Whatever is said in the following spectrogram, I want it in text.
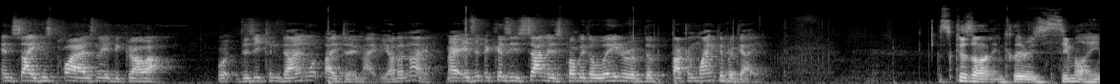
and say his players need to grow up? What, does he condone what they do? Maybe I don't know. Mate, is it because his son is probably the leader of the fucking wanker brigade? It's because Ivan Cleary's similar. He-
